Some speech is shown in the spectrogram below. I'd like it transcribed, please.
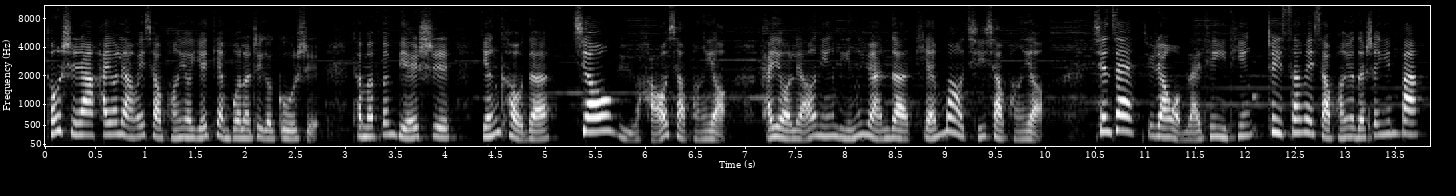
同时啊，还有两位小朋友也点播了这个故事，他们分别是营口的焦宇豪小朋友。还有辽宁陵园的田茂奇小朋友，现在就让我们来听一听这三位小朋友的声音吧。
